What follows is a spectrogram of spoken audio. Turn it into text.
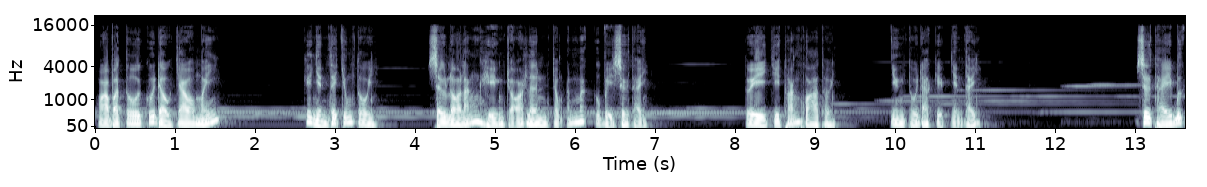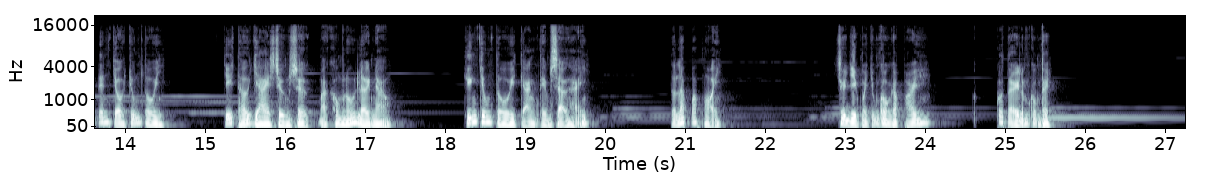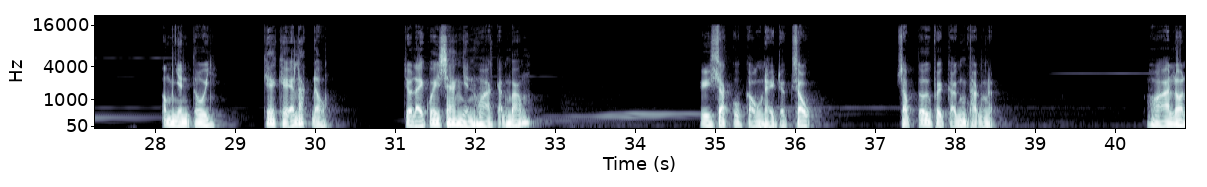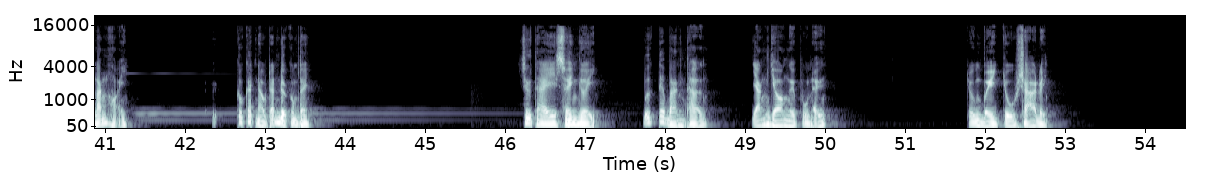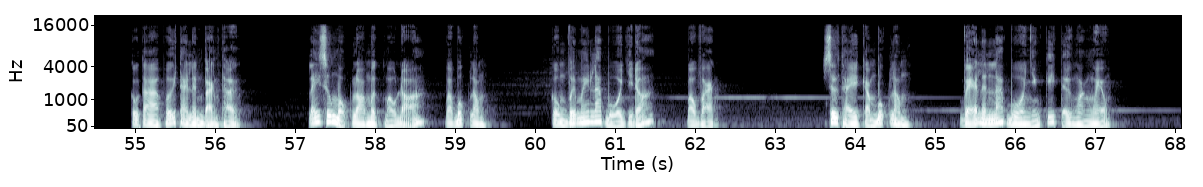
Hòa và tôi cúi đầu chào ông ấy. Khi nhìn thấy chúng tôi sự lo lắng hiện rõ lên trong ánh mắt của vị sư thầy. Tuy chỉ thoáng qua thôi Nhưng tôi đã kịp nhìn thấy. Sư thầy bước đến chỗ chúng tôi Chỉ thở dài sườn sượt mà không nói lời nào Khiến chúng tôi càng thêm sợ hãi. Tôi lắp bắp hỏi Sự việc mà chúng con gặp phải Có tệ lắm không thầy? Ông nhìn tôi Khe khẽ lắc đầu Rồi lại quay sang nhìn Hòa cảnh báo Ý sắc của cậu này rất xấu. Sắp tới phải cẩn thận đó Hòa lo lắng hỏi, Có cách nào tránh được không thầy? Sư thầy xoay người, Bước tới bàn thờ, Dặn dò người phụ nữ. Chuẩn bị chu sa đi. Cô ta với tay lên bàn thờ, Lấy xuống một lọ mực màu đỏ Và bút lông, Cùng với mấy lá bùa gì đó Màu vàng. Sư thầy cầm bút lông, Vẽ lên lá bùa những ký tự ngoằn ngoèo.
